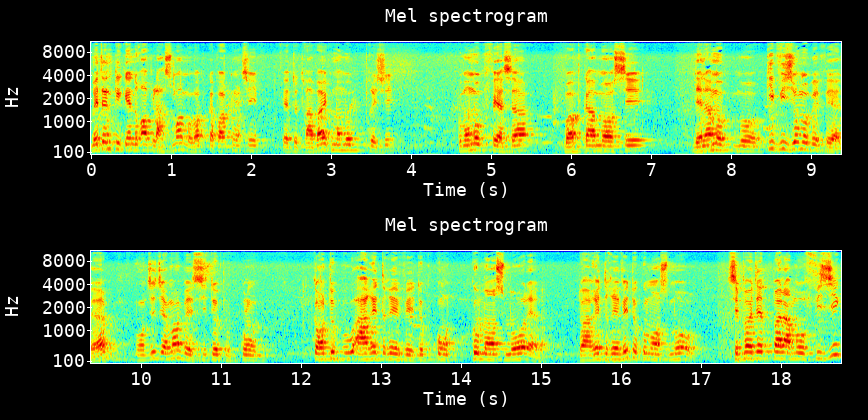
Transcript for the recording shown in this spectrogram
mettez quelqu'un de remplacement, je ne vais pas continuer à faire ce travail, comment je peux prêcher, comment je peux faire ça, je ne peux pas marcher. Quelle vision je peux faire Bon Dieu, dis-moi, ben, si tu quand tu peux arrêter de rêver, tu peux commencer là. Tu arrêtes de rêver, tu commences mort. C'est peut-être pas la mort physique,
